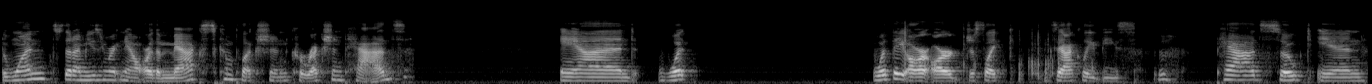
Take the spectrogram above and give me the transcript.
The ones that I'm using right now are the Max Complexion Correction Pads. And what what they are are just like exactly these pads soaked in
